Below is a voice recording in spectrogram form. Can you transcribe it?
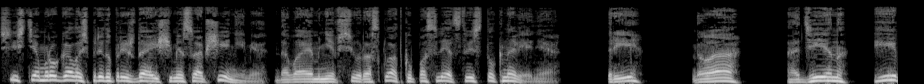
Система ругалась предупреждающими сообщениями, давая мне всю раскладку последствий столкновения. Три, два, один... И...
